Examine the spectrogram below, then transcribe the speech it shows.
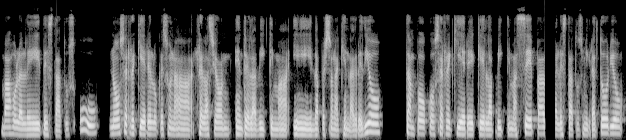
bajo la ley de estatus U. No se requiere lo que es una relación entre la víctima y la persona quien la agredió. Tampoco se requiere que la víctima sepa el estatus migratorio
